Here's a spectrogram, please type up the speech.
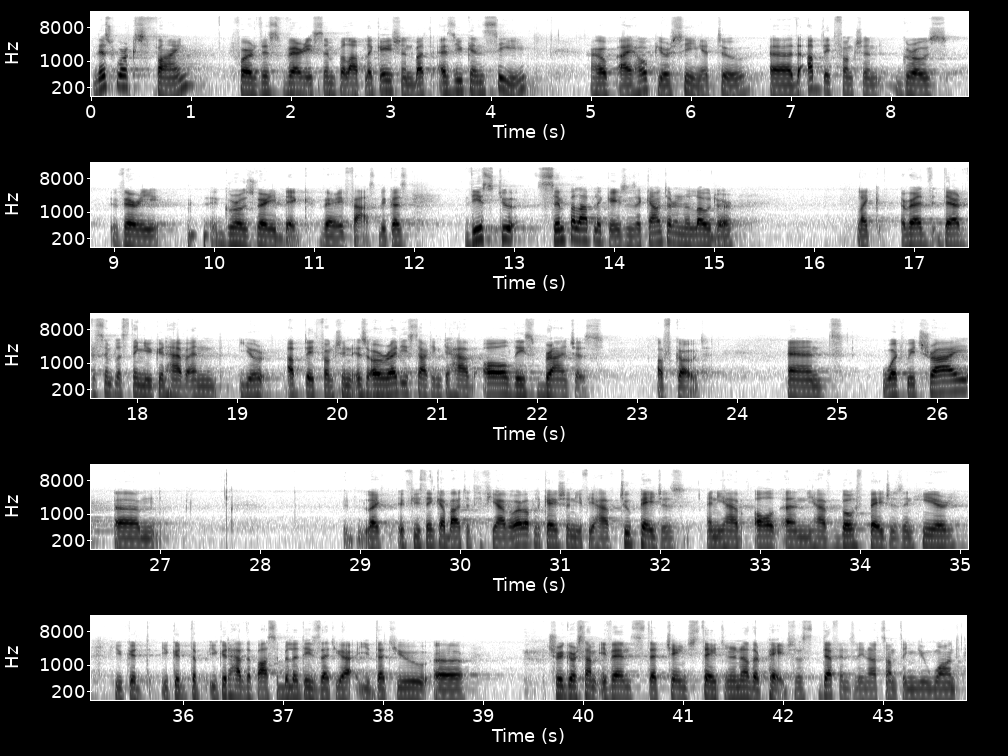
this works fine for this very simple application. But as you can see, I hope, I hope you're seeing it too, uh, the update function grows very, grows very big, very fast, because these two simple applications, a counter and a loader, like they're the simplest thing you can have, and your update function is already starting to have all these branches of code. And what we try, um, like if you think about it, if you have a web application, if you have two pages and you have all and you have both pages in here, you could you could you could have the possibilities that you that you uh, trigger some events that change state in another page. That's definitely not something you want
